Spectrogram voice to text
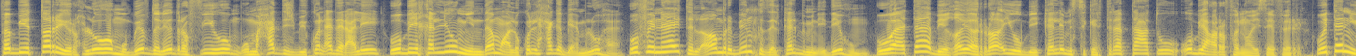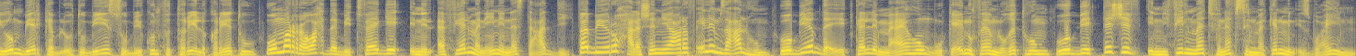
فبيضطر يروح لهم وبيفضل يضرب فيهم ومحدش بيكون قادر عليه وبيخليهم يندموا على كل حاجة بيعملوها. وفي نهاية الأمر بينقذ الكلب من إيديهم. ووقتها بيغير رأيه وبيكلم السكرتيرة بتاعته وبيعرفها إنه هيسافر. وتاني يوم بيركب الاتوبيس وبيكون في الطريق لقريته. ومرة واحدة بيتفاجئ إن الافيال مانعين الناس تعدي فبيروح علشان يعرف إيه اللي مزعلهم. وبيبدأ يتكلم معاهم وكأنه فاهم لغتهم وبيكتشف إن فيل مات في نفس المكان من أسبوعين.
